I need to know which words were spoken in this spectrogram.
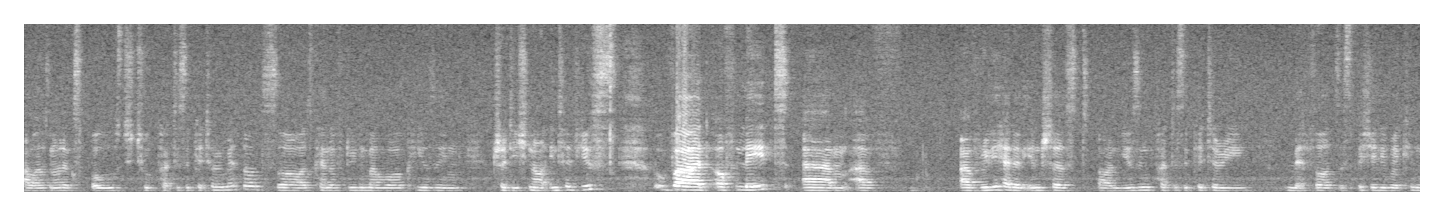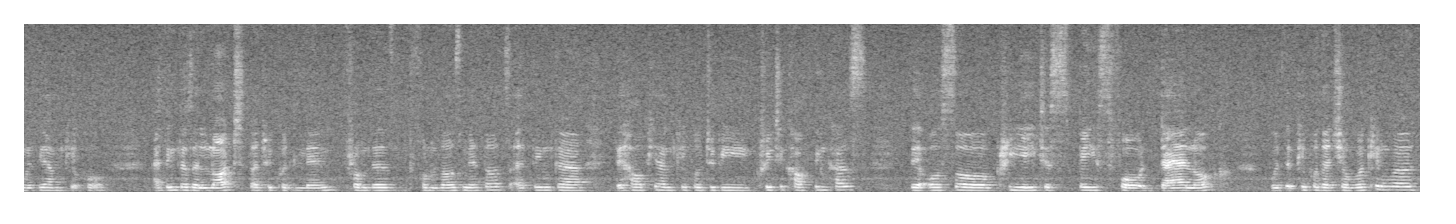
I was not exposed to participatory methods, so I was kind of doing my work using traditional interviews. But of late, um, I've, I've really had an interest on using participatory methods, especially working with young people. I think there's a lot that we could learn from, the, from those methods. I think uh, they help young people to be critical thinkers. They also create a space for dialogue with the people that you're working with.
